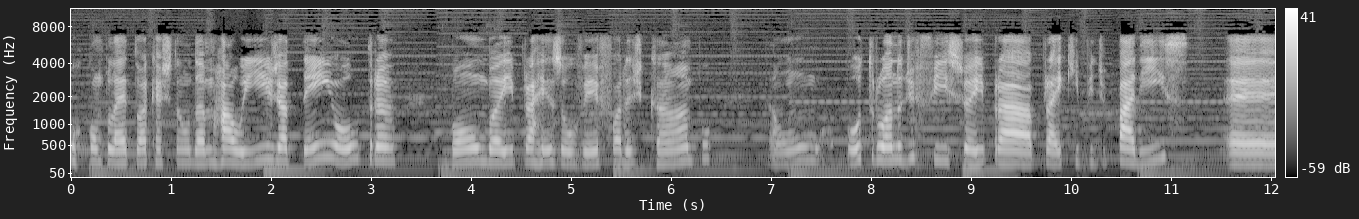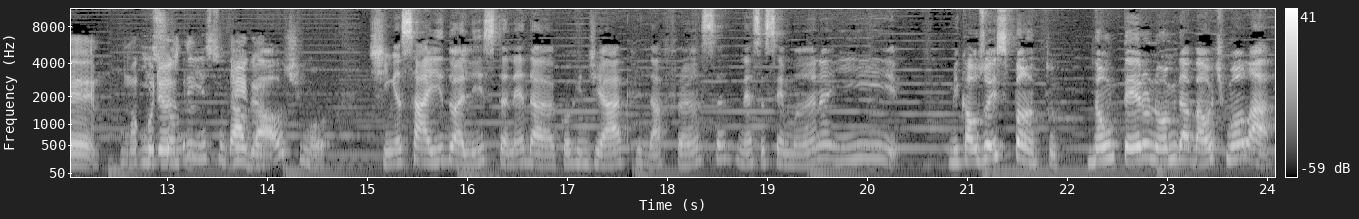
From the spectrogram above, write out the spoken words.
por completo a questão da Mhaui, já tem outra bomba aí para resolver fora de campo. Então, outro ano difícil aí para a equipe de Paris. É, uma curiosidade. sobre isso da Diga. Baltimore, tinha saído a lista né, da Diacre da França nessa semana e me causou espanto não ter o nome da Baltimore lá.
